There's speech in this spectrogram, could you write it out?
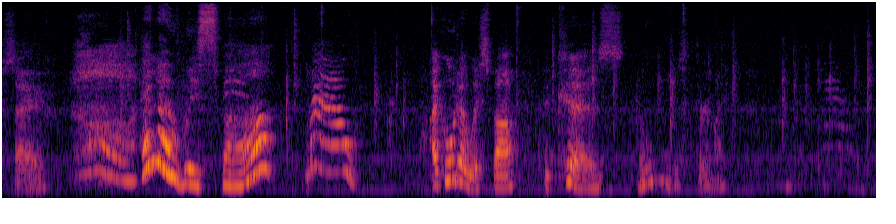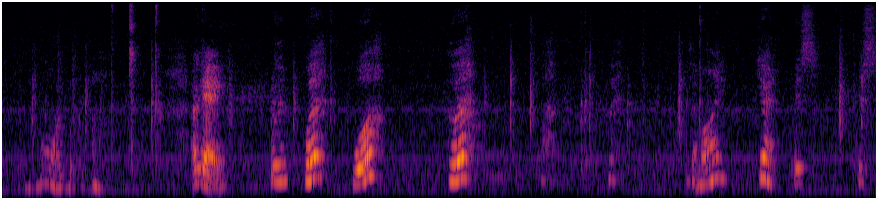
So, hello, Whisper. Meow. I called her Whisper because oh, I just threw my. Oh, I. Okay. What? What? What? What? Is that mine? Yeah. It's. It's.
